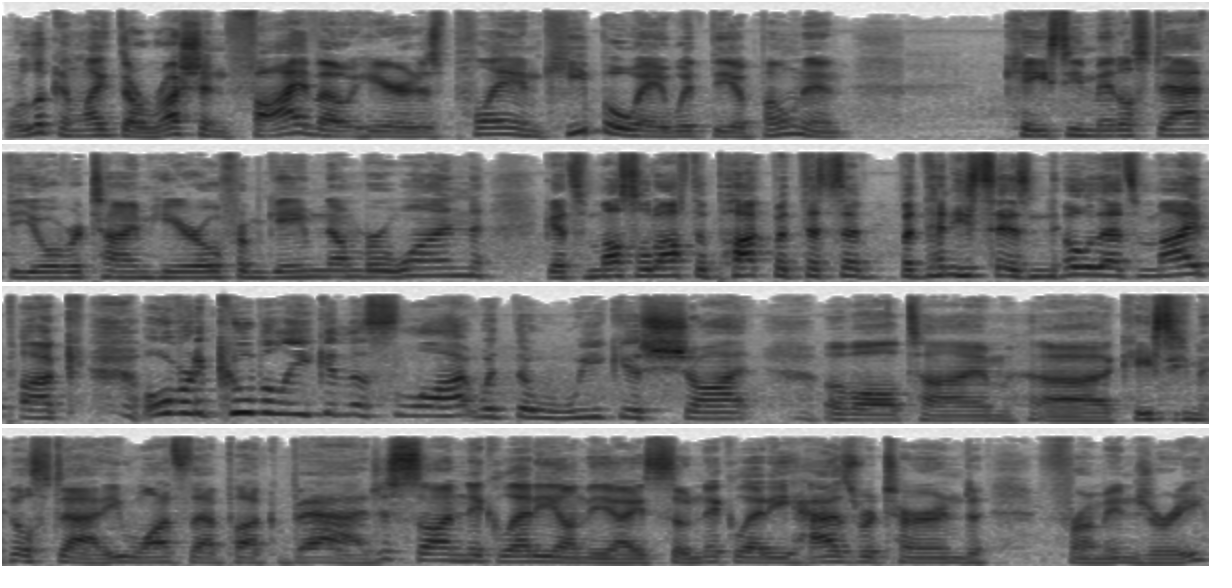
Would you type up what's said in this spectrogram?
We're looking like the Russian five out here, just playing keep away with the opponent. Casey Mittelstadt, the overtime hero from game number one, gets muscled off the puck, but, a, but then he says, no, that's my puck. Over to Kubalik in the slot with the weakest shot of all time. Uh, Casey Mittelstadt, he wants that puck bad. Just saw Nick Leddy on the ice, so Nick Leddy has returned from injury.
